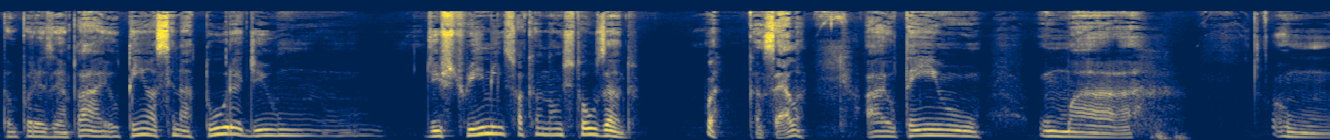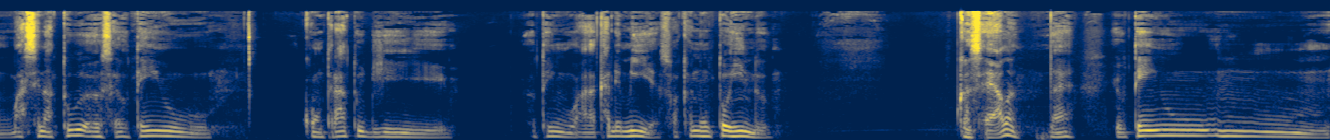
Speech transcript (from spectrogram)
Então, por exemplo, ah, eu tenho assinatura de um de streaming, só que eu não estou usando. Ué, cancela. Ah, eu tenho uma um, uma assinatura, eu tenho contrato de eu tenho a academia, só que eu não estou indo. Cancela, né? Eu tenho um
